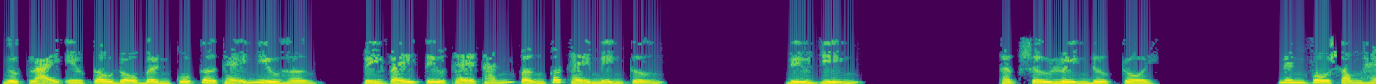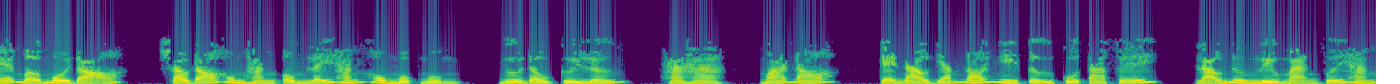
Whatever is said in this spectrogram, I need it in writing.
ngược lại yêu cầu độ bền của cơ thể nhiều hơn, vì vậy tiểu thể thánh vẫn có thể miễn cưỡng. Biểu diễn Thật sự luyện được rồi. Ninh vô song hé mở môi đỏ, sau đó hung hăng ôm lấy hắn hôn một ngụm, ngửa đầu cười lớn, ha ha, má nó, kẻ nào dám nói nhi tử của ta phế, lão nương liều mạng với hắn.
